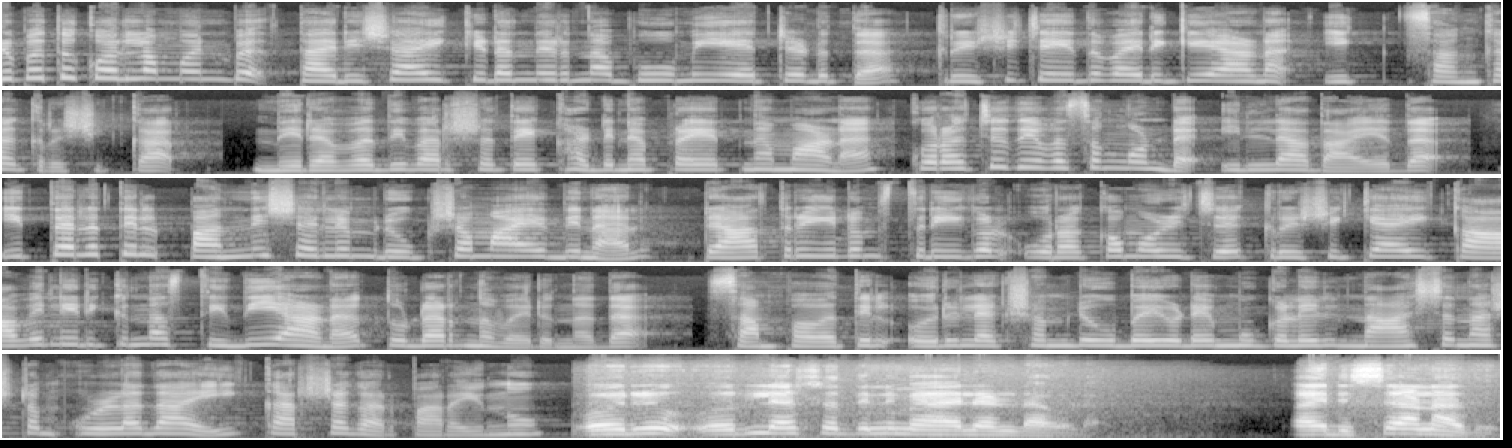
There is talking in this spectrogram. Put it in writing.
ഇരുപത് കൊല്ലം മുൻപ് തരിശായി കിടന്നിരുന്ന ഭൂമി ഏറ്റെടുത്ത് കൃഷി ചെയ്തു വരികയാണ് ഈ സംഘകൃഷിക്കാർ. നിരവധി വർഷത്തെ കഠിന പ്രയത്നമാണ് കുറച്ചു ദിവസം കൊണ്ട് ഇല്ലാതായത്. ഇത്തരത്തിൽ പന്നിശല്യം രൂക്ഷമായതിനാൽ രാത്രിയിലും സ്ത്രീകൾ ഉറക്കമൊഴിച്ച് കൃഷിക്കായി കാവലിരിക്കുന്ന സ്ഥിതിയാണ് തുടർന്നു വരുന്നത്. സംഭവത്തിൽ ഒരു ലക്ഷം രൂപയുടെ മുകളിൽ നാശനഷ്ടം ഉള്ളതായി കർഷകർ പറയുന്നു. ഒരു ഒരു ലക്ഷത്തിന് മേലുണ്ടാവില്ല പരിസാണത്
